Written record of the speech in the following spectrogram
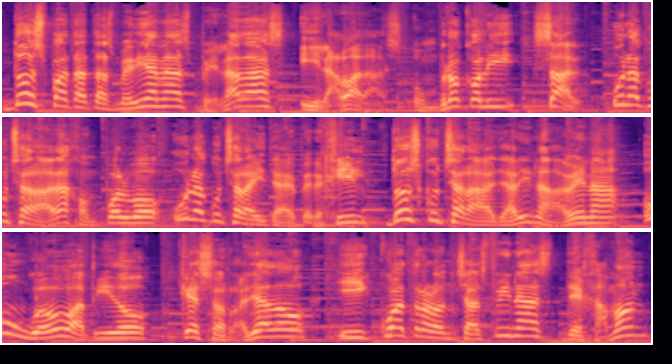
Dos patatas medianas peladas y lavadas, un brócoli, sal, una cucharada de ajo en polvo, una cucharadita de perejil, dos cucharadas de harina de avena, un huevo batido, queso rallado y cuatro lonchas finas de jamón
